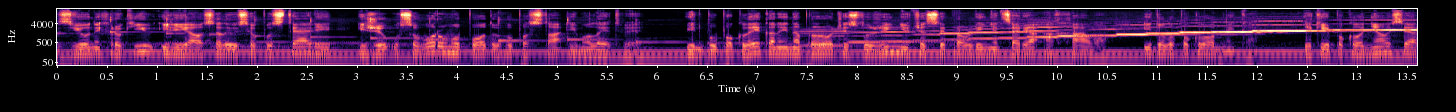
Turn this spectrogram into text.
З юних років Ілія оселився в пустелі і жив у суворому подвигу поста і молитви. Він був покликаний на пророче служіння в часи правління царя Ахава, ідолопоклонника, який поклонявся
